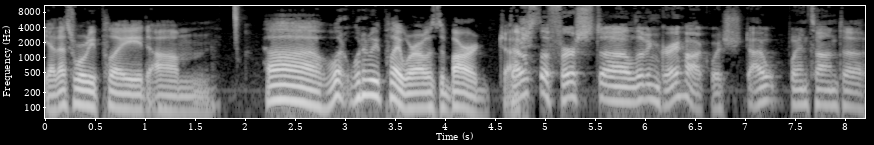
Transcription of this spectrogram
Yeah, that's where we played. Um, uh, what what did we play? Where I was the bard, Josh. That was the first uh, Living Greyhawk, which I went on to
